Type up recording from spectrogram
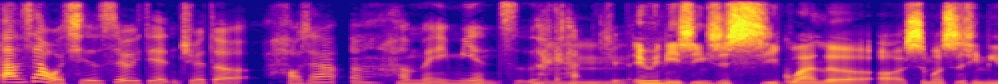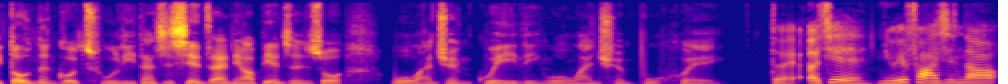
当下我其实是有一点觉得好像嗯很没面子的感觉，嗯、因为你已经是习惯了呃什么事情你都能够处理，但是现在你要变成说我完全归零，我完全不会。对，而且你会发现到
